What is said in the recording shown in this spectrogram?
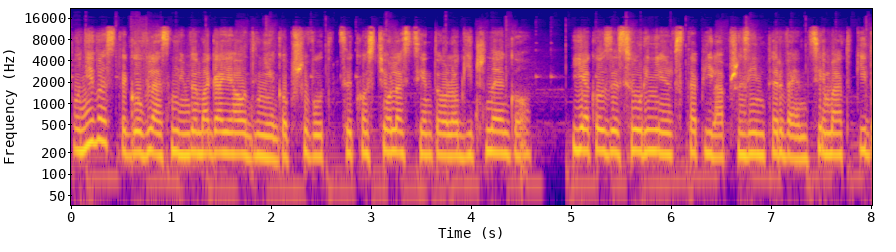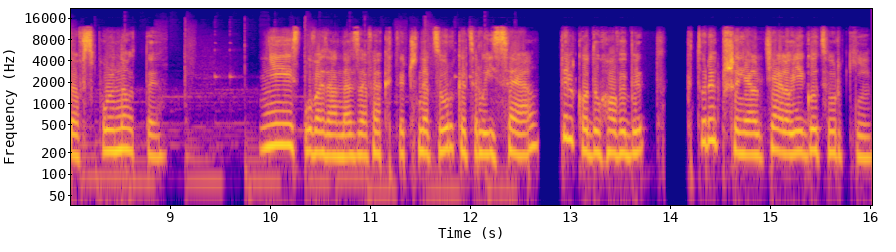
Ponieważ tego własnie wymagają od niego przywódcy kościoła scjentologicznego. Jako ze Suri nie wstąpiła przez interwencję matki do wspólnoty. Nie jest uważana za faktyczną córkę Cruisea, tylko duchowy byt, który przyjął ciało jego córki.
